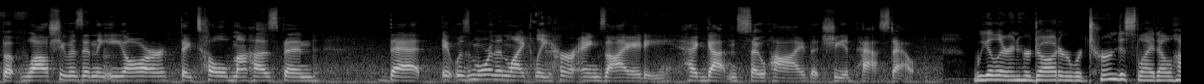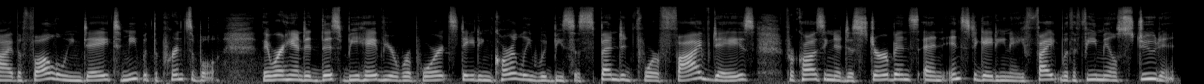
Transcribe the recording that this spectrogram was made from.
But while she was in the ER, they told my husband that it was more than likely her anxiety had gotten so high that she had passed out. Wheeler and her daughter returned to Slidell High the following day to meet with the principal. They were handed this behavior report stating Carly would be suspended for five days for causing a disturbance and instigating a fight with a female student,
